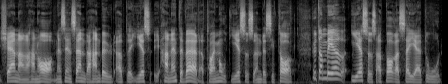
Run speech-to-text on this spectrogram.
tjänare han har, men sen sänder han bud att han är inte värd att ta emot Jesus under sitt tak, utan ber Jesus att bara säga ett ord.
